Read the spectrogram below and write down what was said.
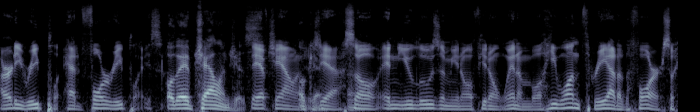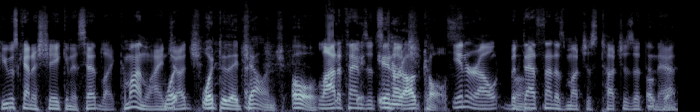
already repl- had four replays. Oh, they have challenges. They have challenges, Okay. yeah. So and you lose them, you know, if you don't win them. Well, he won three out of the four, so he was kind of shaking his head, like, "Come on, line What, judge." what do they challenge? Oh, A lot of times it's in or out calls. in or out, but Oh. that's not as much as touches at the Okay. net.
